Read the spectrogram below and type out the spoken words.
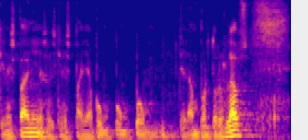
que en España. Ya sabéis que en España, pum, pum, pum, te dan por todos lados.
